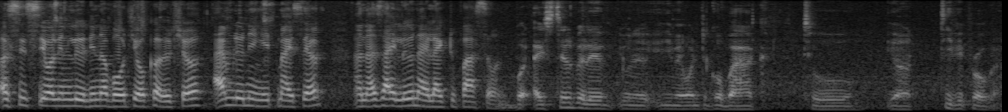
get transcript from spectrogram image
assist you all in learning about your culture. I'm learning it myself, and as I learn, I like to pass on. But I still believe you, know, you may want to go back to your TV program.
